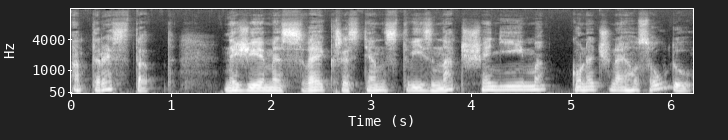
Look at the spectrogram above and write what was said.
a trestat. Nežijeme své křesťanství s nadšením konečného soudu.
